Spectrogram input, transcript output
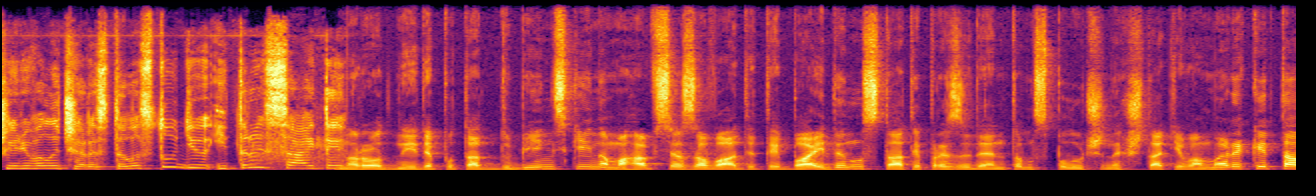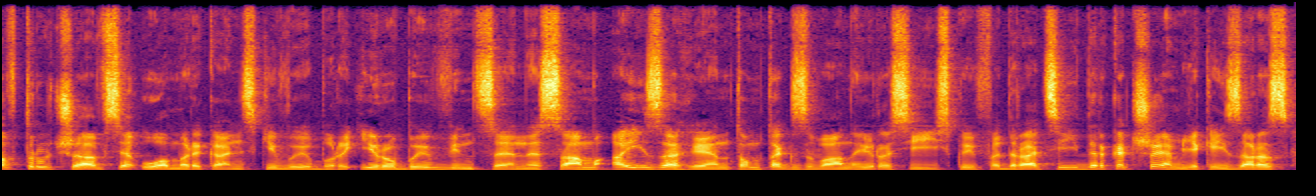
поширювали через телестудію і три сайти. Народний депутат Дубінський намагався завадити Байдену стати президентом Сполучених Штатів Америки та втручався у американські вибори. І робив він це не сам, а й з агентом так званої Російської Федерації Деркачем, який зараз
